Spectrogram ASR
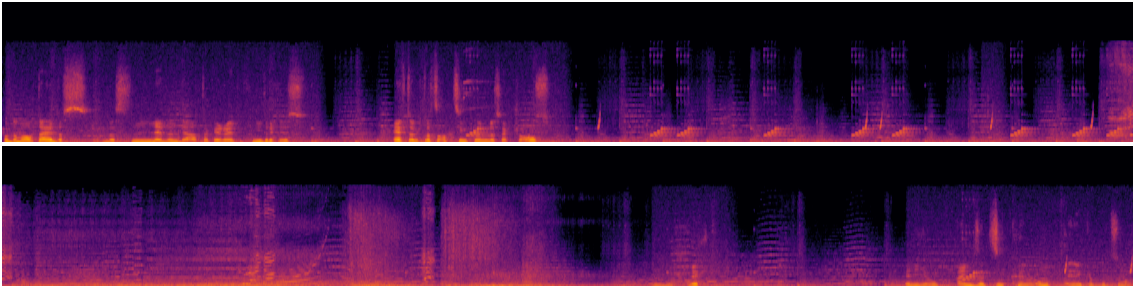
Und aber auch daher, dass das Level der Attacke relativ niedrig ist. Hälfte habe ich trotzdem abziehen können, das reicht schon aus. Einsetzen können, um einen kaputt zu machen.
